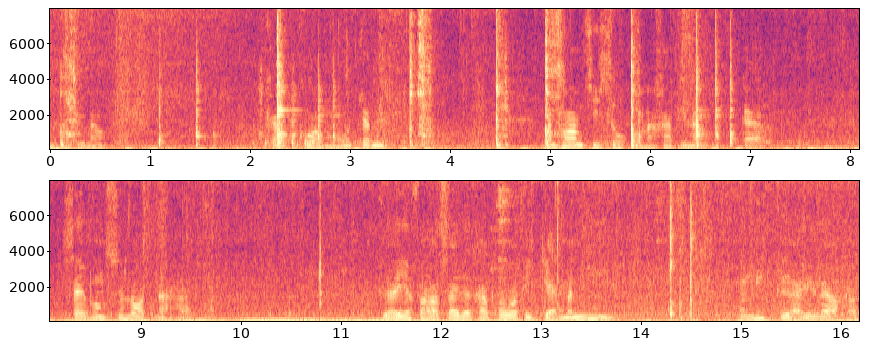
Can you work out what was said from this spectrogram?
นะครับพี่น้องครับขัวหมูจนมันหอมสีสุกนะครับพี่น้องก็ใส่ผงชูรสนะครับเกลืออย่าฝ่าใส่ด้วยครับเพราะว่าพริกแกงมันนี่มันนี่เกลืออยู่แล้วครับ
